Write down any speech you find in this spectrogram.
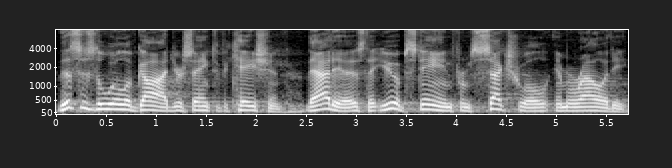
This is the will of God, your sanctification. That is, that you abstain from sexual immorality,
